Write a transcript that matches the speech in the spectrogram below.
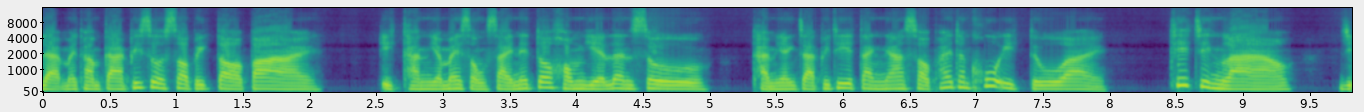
และไม่ทำการพิสูจน์ศพอีกต่อไป อีกทั้งยังไม่สงสัยในตัวของเยเลนซูแถมยังจัดพิธีแต่งงานศพให้ทั้งคู่อีกด้วย ที่จริงแล้วเย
